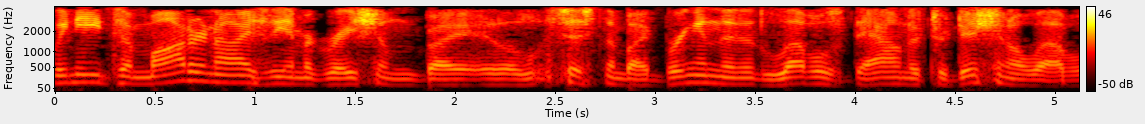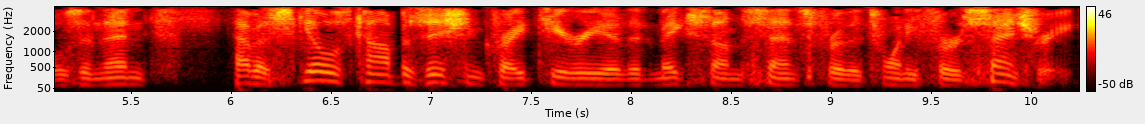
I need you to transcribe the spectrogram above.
we need to modernize the immigration by, system by bringing the levels down to traditional levels and then have a skills composition criteria that makes some sense for the 21st century.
